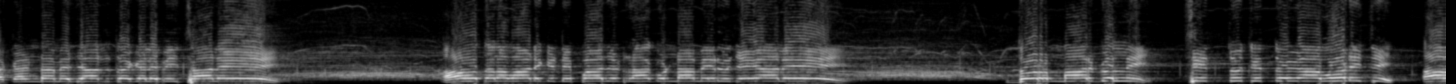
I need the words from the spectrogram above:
అఖండ మెజారిటీతో గెలిపించాలి. అవతల వాడికి డిపాజిట్ రాకుండా మీరు చేయాలి. దుర్మార్గుల్ని చిత్తు చిత్తుగా ఓడించి ఆ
